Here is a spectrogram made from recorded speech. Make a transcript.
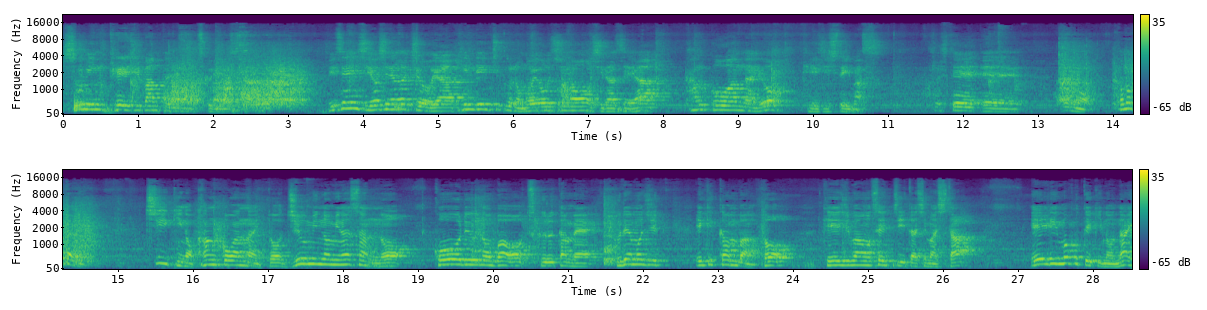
市民掲示板というものを作りました。備前市吉永町や近隣地区の催しのお知らせや観光案内を掲示しています。そして、えーこのこの度地域の観光案内と住民の皆さんの交流の場を作るため筆文字駅看板と掲示板を設置いたしました。営利目的のない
